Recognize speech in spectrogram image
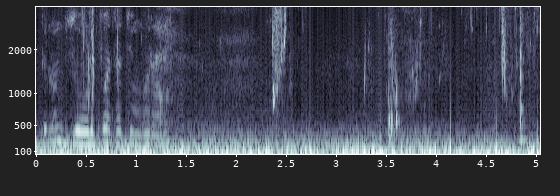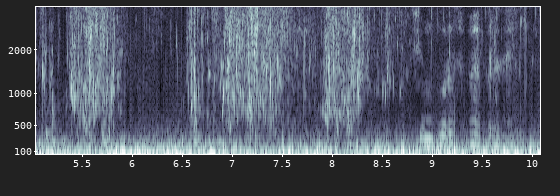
मित्रांनो जोडपाचा चिंबर आहे. चिंबरच पाय आपल्याला काय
